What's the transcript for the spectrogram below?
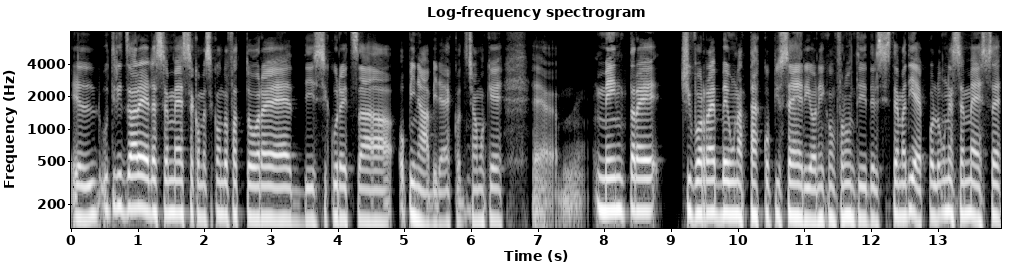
il, utilizzare l'SMS come secondo fattore è di sicurezza opinabile. Ecco, diciamo che eh, mentre ci vorrebbe un attacco più serio nei confronti del sistema di Apple, un sms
